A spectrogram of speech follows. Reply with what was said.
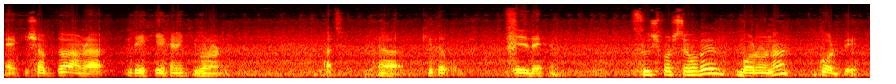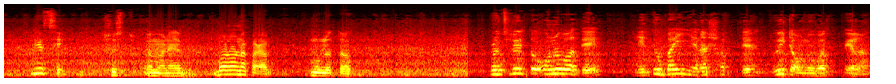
একই শব্দ আমরা দেখি এখানে কি বর্ণনা। আচ্ছা আহ, কি তো এই যে দেখেন সুস্পষ্টভাবে বর্ণনা করবে ঠিক আছে? মানে বর্ণনা করা মূলত। প্রচলিত অনুবাদে লিতুবাইয়েনা শব্দের দুইটা অনুবাদ পেলাম।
